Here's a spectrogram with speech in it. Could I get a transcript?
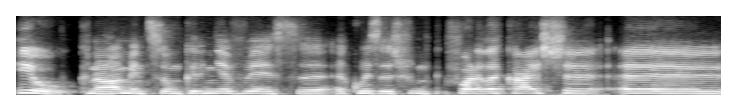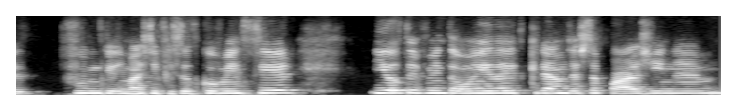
Eu, que normalmente sou um bocadinho avessa a coisas fora da caixa, uh, foi um bocadinho mais difícil de convencer, e ele teve então a ideia de criarmos esta página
